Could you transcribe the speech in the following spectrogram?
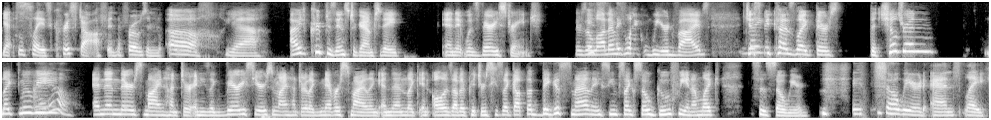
Yes. who plays Kristoff in the Frozen. movie. Oh, yeah. I creeped his Instagram today and it was very strange. There's a It's lot of like- like, weird vibes just Like, because like there's the children like movie. And then there's Mindhunter, and he's like very serious in Mindhunter, like never smiling. And then like in all his other pictures, he's like got the biggest smile, and he seems like so goofy. And I'm like, this is so weird. It's so weird. And like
